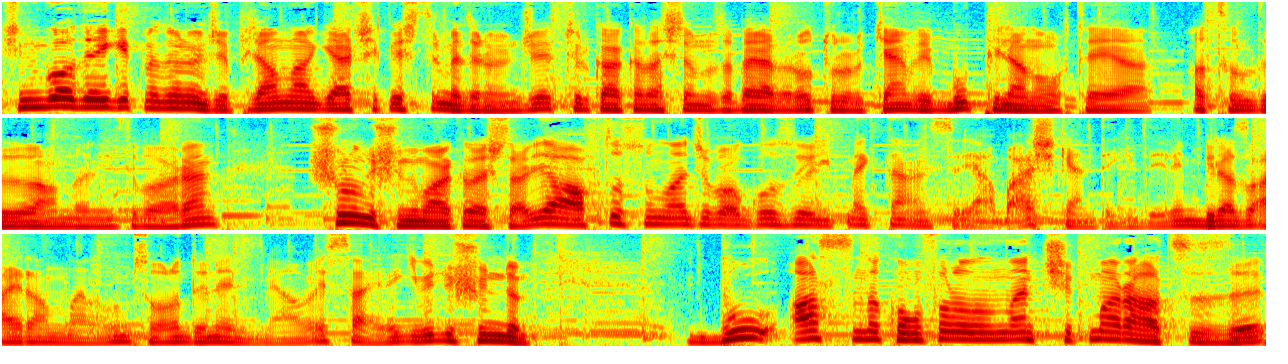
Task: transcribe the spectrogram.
Şimdi bu adaya gitmeden önce planlar gerçekleştirmeden önce Türk arkadaşlarımızla beraber otururken ve bu plan ortaya atıldığı andan itibaren şunu düşündüm arkadaşlar. Ya hafta sonu acaba Gozo'ya gitmektense ya başkente gidelim biraz ayranlanalım sonra dönelim ya vesaire gibi düşündüm. Bu aslında konfor alanından çıkma rahatsızlığı,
